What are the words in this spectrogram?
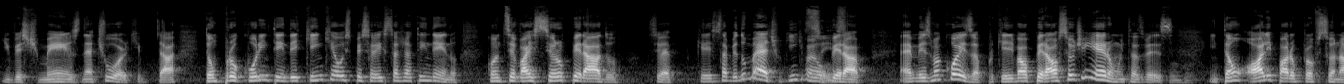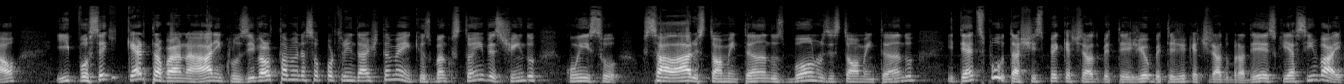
de investimentos, network, tá? Então procure entender quem que é o especialista que está te atendendo. Quando você vai ser operado, você vai querer saber do médico, quem que vai sim, operar. Sim. É a mesma coisa, porque ele vai operar o seu dinheiro muitas vezes. Uhum. Então, olhe para o profissional e você que quer trabalhar na área, inclusive, olha o tamanho dessa oportunidade também, que os bancos estão investindo, com isso os salários estão aumentando, os bônus estão aumentando, e tem a disputa, a XP quer tirar do BTG, o BTG quer tirar do Bradesco, e assim vai.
